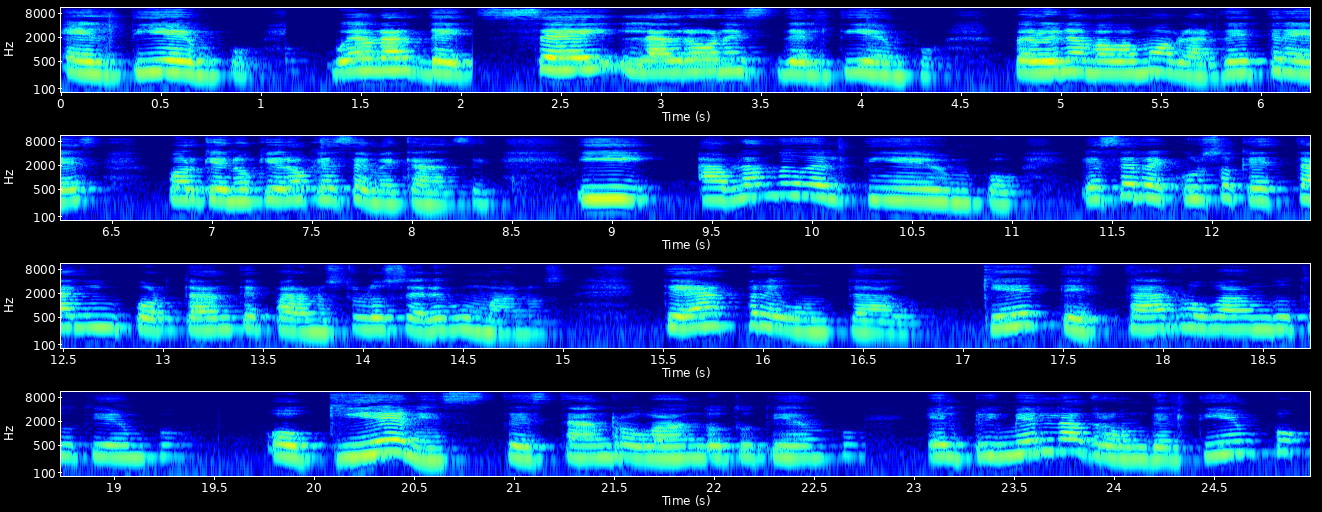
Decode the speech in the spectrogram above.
el tiempo. Voy a hablar de seis ladrones del tiempo, pero hoy nada más vamos a hablar de tres porque no quiero que se me cansen. Y hablando del tiempo, ese recurso que es tan importante para nosotros los seres humanos, ¿te has preguntado qué te está robando tu tiempo? ¿O quiénes te están robando tu tiempo? El primer ladrón del tiempo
